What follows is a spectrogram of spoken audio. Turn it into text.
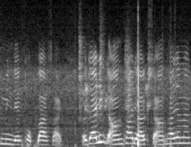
tüm illeri toplarsak. Özellikle Antalya arkadaşlar. Antalya'nın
